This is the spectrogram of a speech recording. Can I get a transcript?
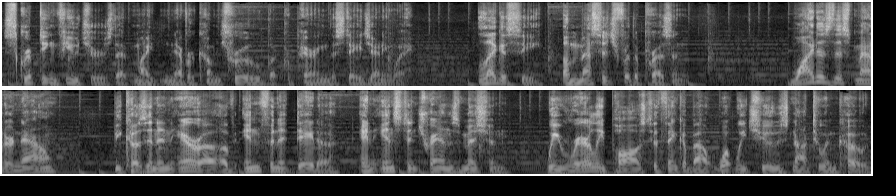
scripting futures that might never come true but preparing the stage anyway. Legacy, a message for the present. Why does this matter now? Because in an era of infinite data and instant transmission, we rarely pause to think about what we choose not to encode.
